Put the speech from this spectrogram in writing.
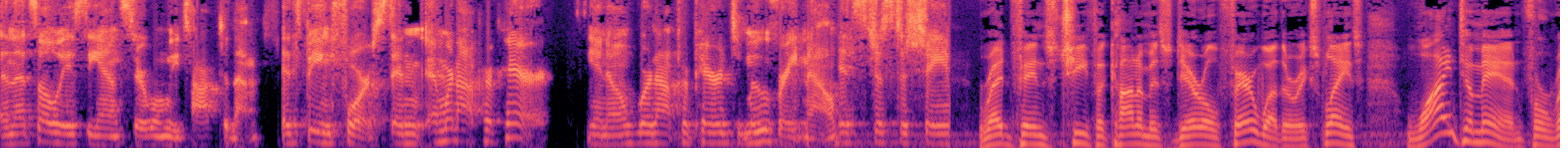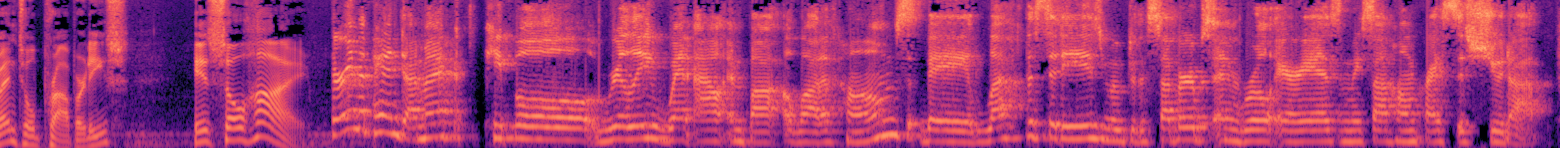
And that's always the answer when we talk to them. It's being forced, and, and we're not prepared. You know, we're not prepared to move right now. It's just a shame. Redfin's chief economist Daryl Fairweather explains why demand for rental properties is so high. During the pandemic, people really went out and bought a lot of homes. They left the cities, moved to the suburbs and rural areas, and we saw home prices shoot up.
